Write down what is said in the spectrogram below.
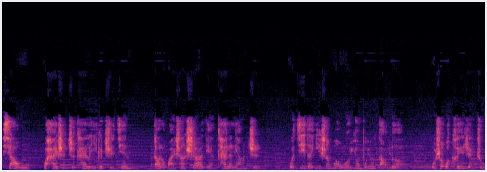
下午我还是只开了一个指尖，到了晚上十二点开了两指。我记得医生问我用不用导乐，我说我可以忍住。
